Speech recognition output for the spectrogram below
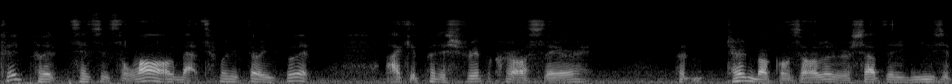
could put, since it's long, about 20, 30 foot, I could put a strip across there, put turnbuckles on it or something and use it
